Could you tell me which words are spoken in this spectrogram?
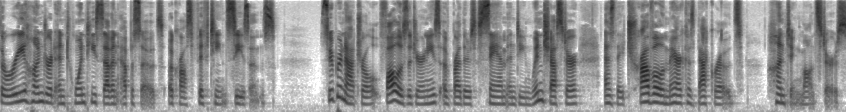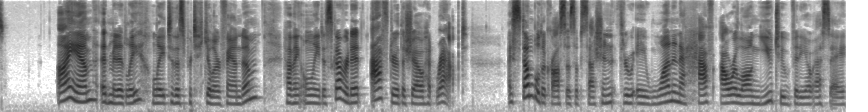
327 episodes across 15 seasons. Supernatural follows the journeys of brothers Sam and Dean Winchester as they travel America's backroads, hunting monsters. I am, admittedly, late to this particular fandom, having only discovered it after the show had wrapped. I stumbled across this obsession through a one and a half hour long YouTube video essay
